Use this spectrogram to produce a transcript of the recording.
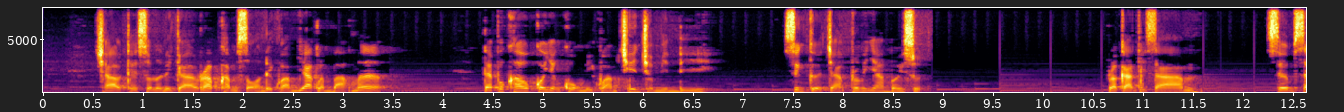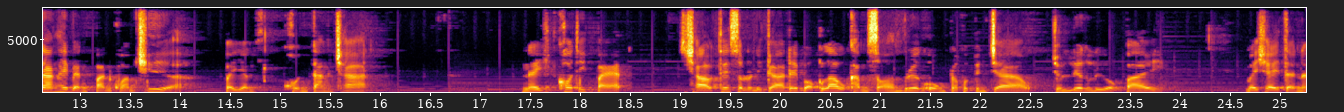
6 ชาวเทสโลนิการับคำสอนด้วยความยากลำบากมาก แต่พวกเขาก็ยังคงมีความชื่นชมยินดี ซึ่งเกิดจากพระวิญญาณบริสุทธิ์ ประการที่ 3 เสริมสร้างให้แบ่งปันความเชื่อไปยังคนต่างชาติ ในข้อที่ 8 ชาวเทสโลนิกาได้บอกเล่าคำสอนเรื่ององค์พระผู้เป็นเจ้า จนเรื่องลือออกไป ไม่ใช่แต่ใน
